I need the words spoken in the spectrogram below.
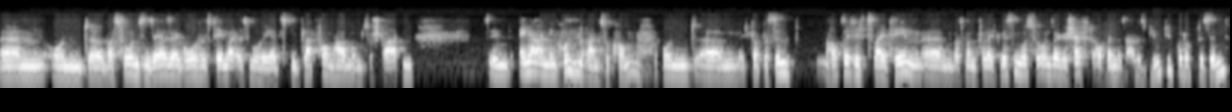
Ähm, und äh, was für uns ein sehr, sehr großes Thema ist, wo wir jetzt die Plattform haben, um zu starten, ist eben enger an den Kunden ranzukommen. Und ähm, ich glaube, das sind hauptsächlich zwei Themen, ähm, was man vielleicht wissen muss für unser Geschäft, auch wenn das alles Beauty-Produkte sind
